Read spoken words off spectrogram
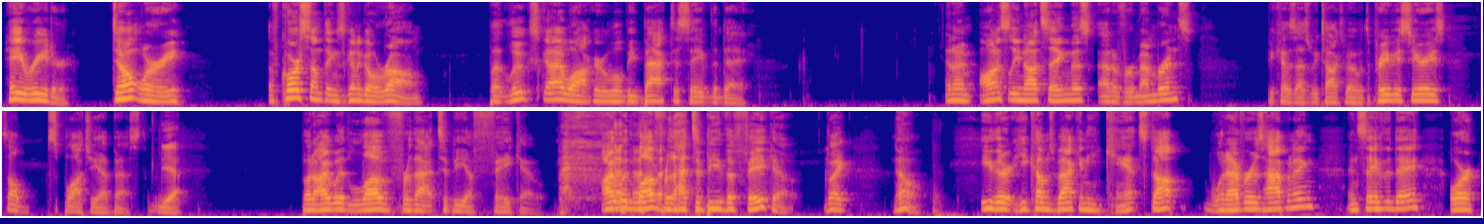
hey, reader, don't worry. Of course, something's going to go wrong, but Luke Skywalker will be back to save the day. And I'm honestly not saying this out of remembrance, because as we talked about with the previous series, it's all splotchy at best. Yeah. But I would love for that to be a fake out. I would love for that to be the fake out. Like, no. Either he comes back and he can't stop whatever is happening and save the day, or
